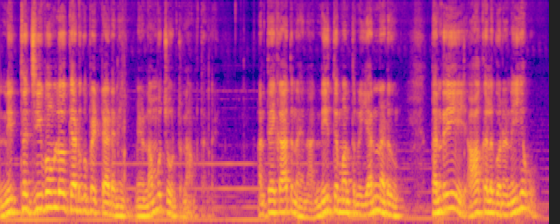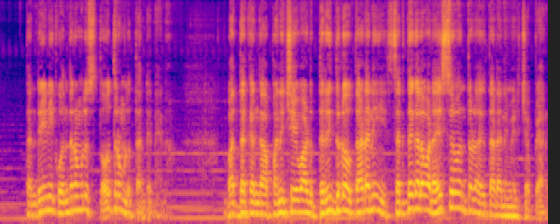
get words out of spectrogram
నిత్య జీవంలోకి అడుగు పెట్టాడని మేము నమ్ముచూ ఉంటున్నాం తండ్రి. అంతేకాదు నాయన నీతిమంతును ఎన్నడు తండ్రి ఆకలి నీయవు తండ్రి నీకు వందనములు స్తోత్రములు తండ్రి నాయన. బద్ధకంగా పనిచేవాడు దరిద్రుడవుతాడని శ్రద్ధగలవాడు ఐశ్వర్యవంతుడు అవుతాడని మీరు చెప్పారు.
